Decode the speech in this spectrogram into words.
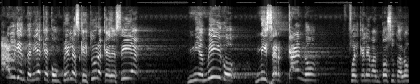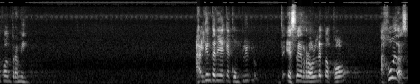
Alguien tenía que cumplir la escritura que decía, mi amigo, mi cercano, fue el que levantó su talón contra mí. Alguien tenía que cumplirlo. Ese rol le tocó a Judas.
